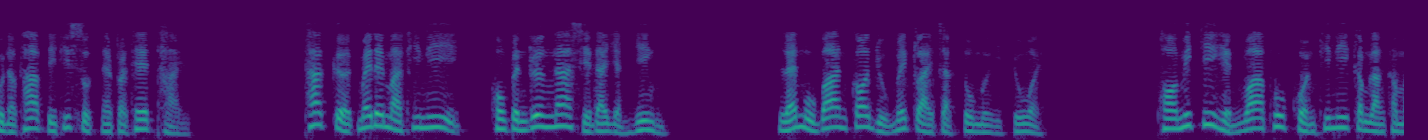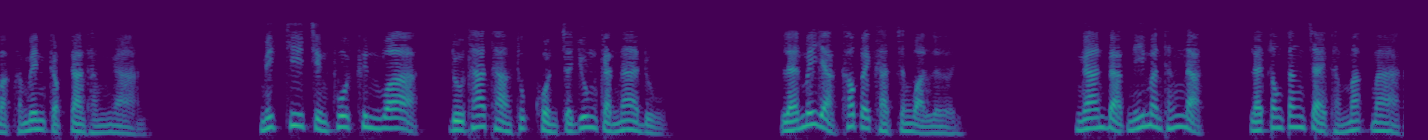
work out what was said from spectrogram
คุณภาพดีที่สุดในประเทศไทย ถ้าเกิดไม่ได้มาที่นี่คงเป็นเรื่องน่าเสียดายอย่างยิ่ง และหมู่บ้านก็อยู่ไม่ไกลจากตัวเมืองอีกด้วย พอมิกกี้เห็นว่าผู้คนที่นี่กำลังขมักเขม้นกับการทำงาน มิกกี้จึงพูดขึ้นว่าดูท่าทางทุกคนจะยุ่งกันหน้าดู และไม่อยากเข้าไปขัดจังหวะเลย งานแบบนี้มันทั้งหนัก และต้องตั้งใจทำมาก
